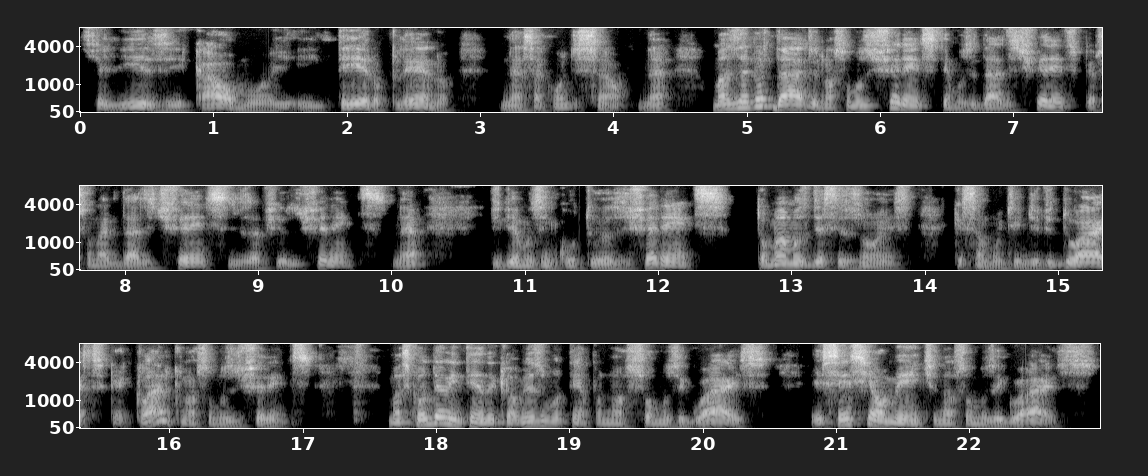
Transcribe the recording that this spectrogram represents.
feliz e calmo e inteiro, pleno nessa condição, né? Mas é verdade, nós somos diferentes, temos idades diferentes, personalidades diferentes, desafios diferentes, né? Vivemos em culturas diferentes, tomamos decisões que são muito individuais. É claro que nós somos diferentes, mas quando eu entendo que ao mesmo tempo nós somos iguais, essencialmente nós somos iguais,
